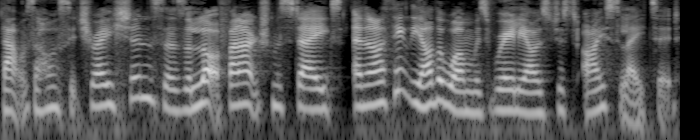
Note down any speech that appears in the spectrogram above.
That was the whole situation. So there's a lot of financial mistakes. And I think the other one was really I was just isolated.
